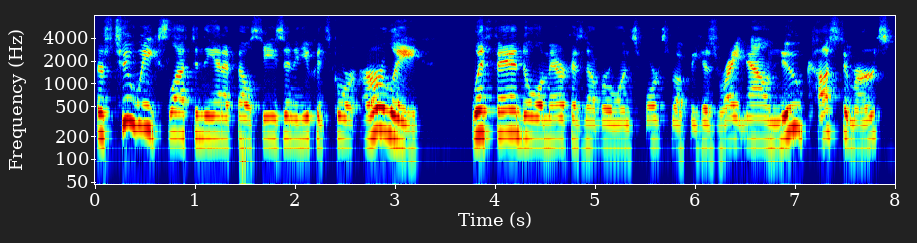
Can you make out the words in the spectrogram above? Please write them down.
there's two weeks left in the NFL season, and you can score early with FanDuel, America's number one sportsbook, because right now new customers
